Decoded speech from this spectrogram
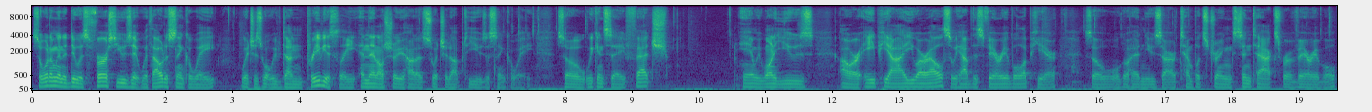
So what I'm going to do is first use it without a async await which is what we've done previously, and then I'll show you how to switch it up to use a async await. So we can say fetch, and we want to use our API URL. So we have this variable up here. So we'll go ahead and use our template string syntax for a variable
